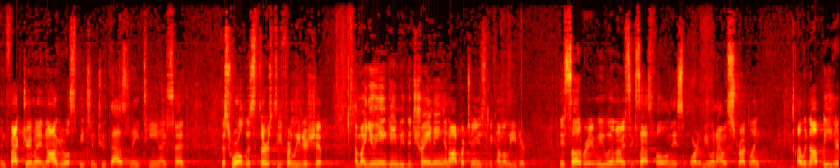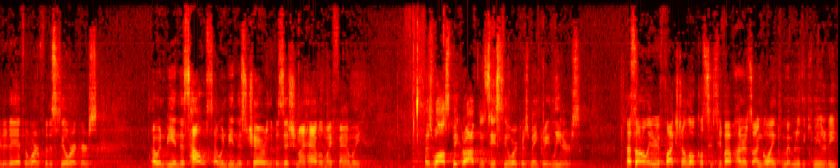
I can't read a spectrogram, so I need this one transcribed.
In fact, during my inaugural speech in 2018, I said, this world is thirsty for leadership, and my union gave me the training and opportunities to become a leader. They celebrated me when I was successful, and they supported me when I was struggling. I would not be here today if it weren't for the steelworkers. I wouldn't be in this House, I wouldn't be in this chair in the position I have with my family. As well, Speaker, I often say steelworkers make great leaders. That's not only a reflection of Local 6500's ongoing commitment to the community,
